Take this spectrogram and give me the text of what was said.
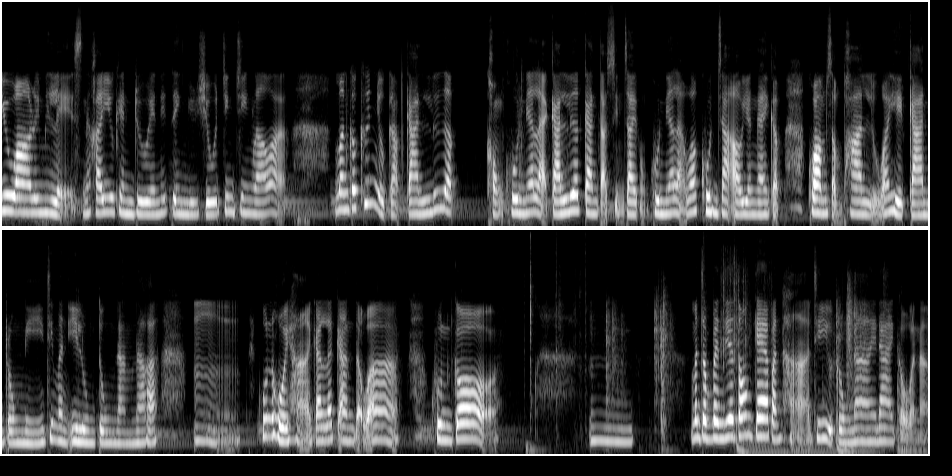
you are limitless นะคะ you can do anything you choose จริง ๆ แล้วอะ่ะ มันก็ขึ้นอยู่กับการเลือก ของคุณเนี่ยแหละการเลือกการตัดสินใจของคุณเนี่ยแหละว่าคุณจะเอายังไงกับความสัมพันธ์หรือว่าเหตุการณ์ตรงนี้ที่มันอีลุงตุงนังนะคะ อืม คุณโหยหากันละกันแต่ว่า คุณก็อืมมันจำเป็นที่จะต้องแก้ปัญหาที่อยู่ตรงหน้าให้ได้ก่อนนะ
